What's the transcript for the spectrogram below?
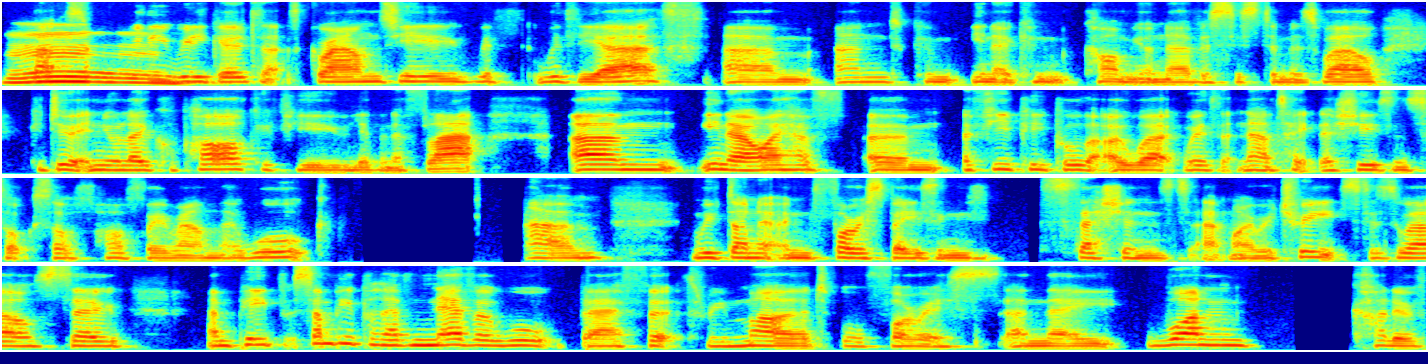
that's really mm. really good. That grounds you with with the earth um, and can you know can calm your nervous system as well. You could do it in your local park if you live in a flat. Um, you know i have um, a few people that i work with that now take their shoes and socks off halfway around their walk. Um, we've done it in forest bathing sessions at my retreats as well. So and people some people have never walked barefoot through mud or forests and they one kind of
